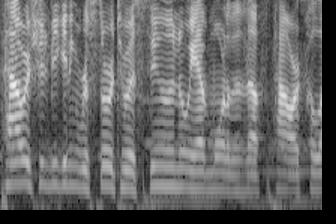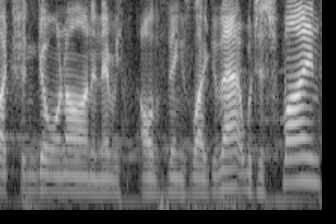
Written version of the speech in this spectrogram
Power should be getting restored to us soon. We have more than enough power collection going on and every all the things like that, which is fine.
